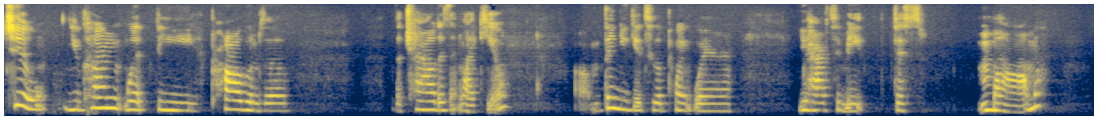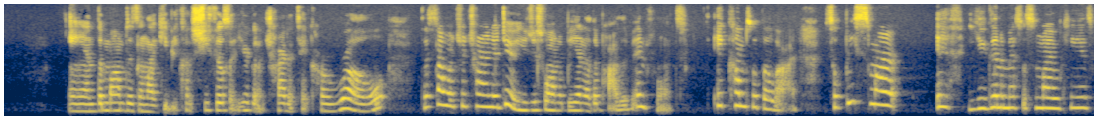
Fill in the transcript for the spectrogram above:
Two, you come with the problems of the child isn't like you um, then you get to the point where you have to meet this mom and the mom doesn't like you because she feels like you're going to try to take her role. That's not what you're trying to do. You just want to be another positive influence. It comes with a lot. So be smart if you're going to mess with somebody with kids.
